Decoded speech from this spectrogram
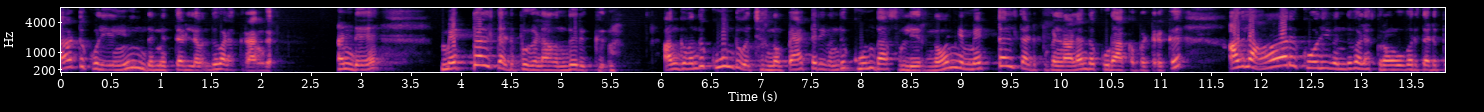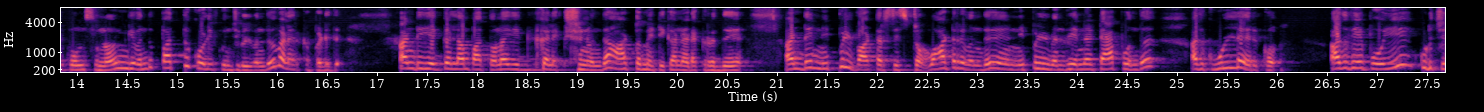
நாட்டுக்கோழியையும் இந்த மெத்தடில் வந்து வளர்க்குறாங்க. அண்டு மெட்டல் தடுப்புகளாக வந்து இருக்குது அங்கே வந்து கூண்டு வச்சிருந்தோம். பேட்டரி வந்து கூண்டா சொல்லியிருந்தோம். இங்கே மெட்டல் தடுப்புகள்னால அந்த கூடாக்கப்பட்டிருக்கு அதில் ஆறு கோழி வந்து வளர்க்குறோம். ஒவ்வொரு தடுப்புக்கும்னு சொன்னோம். இங்கே வந்து பத்து கோழி குஞ்சுகள் வந்து வளர்க்கப்படுது. அண்டு எக்கெல்லாம் பார்த்தோன்னா எக் கலெக்ஷன் வந்து ஆட்டோமேட்டிக்காக நடக்கிறது. And nipple water system water வந்து நிப்பிள் வந்து என்ன டேப் வந்து அதுக்கு உள்ளே இருக்கும். அதுவே போய் குடிச்சு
